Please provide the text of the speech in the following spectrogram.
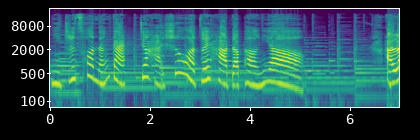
你知错能改，就还是我最好的朋友。”好了，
